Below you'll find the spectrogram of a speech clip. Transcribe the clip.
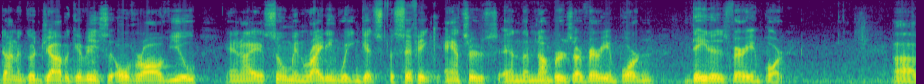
done a good job of giving us the overall view. And I assume in writing, we can get specific answers, and the numbers are very important. Data is very important. Uh,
